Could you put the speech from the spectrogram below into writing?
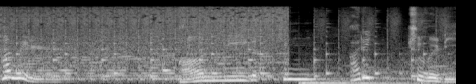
தமிழ். ஆன்மீகத்தின் அரிச்சுவடி.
